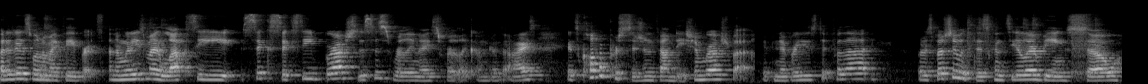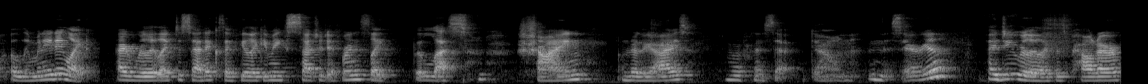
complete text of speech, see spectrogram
but it is one of my favorites. And I'm gonna use my Luxie 660 brush. This is really nice for like under the eyes. It's called a precision foundation brush, but I've never used it for that. But especially with this concealer being so illuminating, like I really like to set it because I feel like it makes such a difference, like the less shine under the eyes. I'm just gonna set down in this area. I do really like this powder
